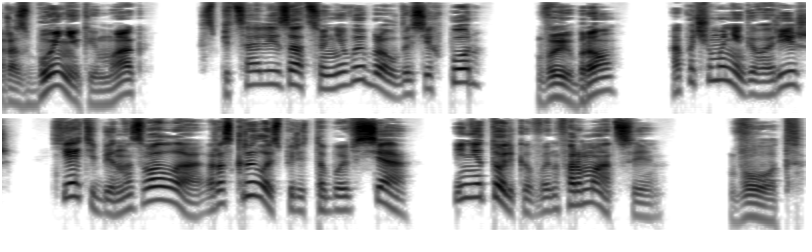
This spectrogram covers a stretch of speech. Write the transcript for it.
«Разбойник и маг». «Специализацию не выбрал до сих пор?» «Выбрал». «А почему не говоришь? Я тебе назвала, раскрылась перед тобой вся, и не только в информации». «Вот,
